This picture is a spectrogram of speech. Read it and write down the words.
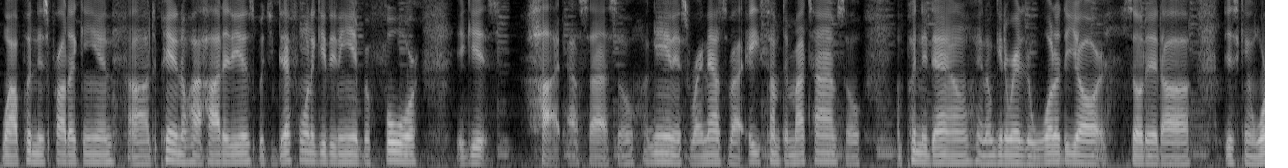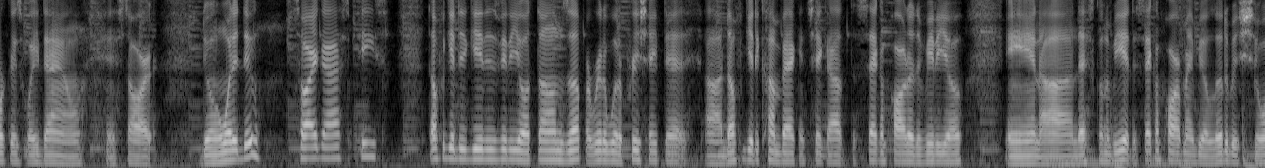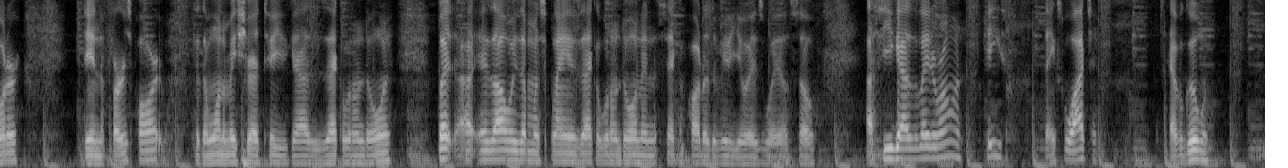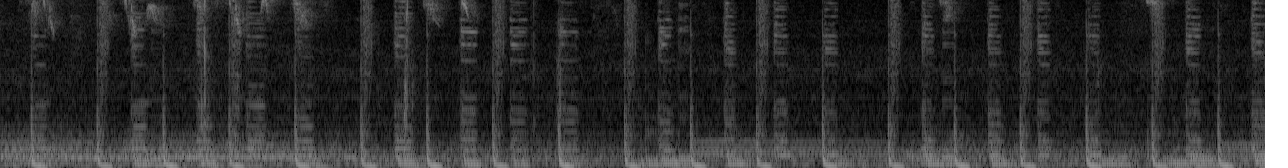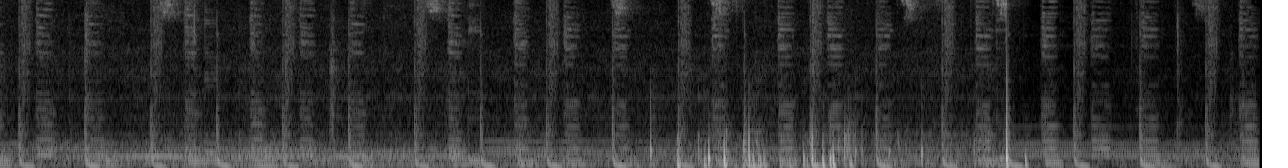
while putting this product in, uh, depending on how hot it is, but you definitely want to get it in before it gets hot outside. So again, it's right now it's about eight something my time. So I'm putting it down and I'm getting ready to water the yard so that uh, this can work its way down and start doing what it do. So, all right, guys, peace. Don't forget to give this video a thumbs up. I really would appreciate that. Uh, don't forget to come back and check out the second part of the video. And uh, that's going to be it. The second part may be a little bit shorter than the first part because I want to make sure I tell you guys exactly what I'm doing. But uh, as always, I'm going to explain exactly what I'm doing in the second part of the video as well. So I'll see you guys later on. Peace. Thanks for watching. Have a good one.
